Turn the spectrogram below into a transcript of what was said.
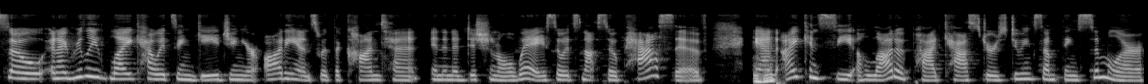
so and i really like how it's engaging your audience with the content in an additional way so it's not so passive mm-hmm. and i can see a lot of podcasters doing something similar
